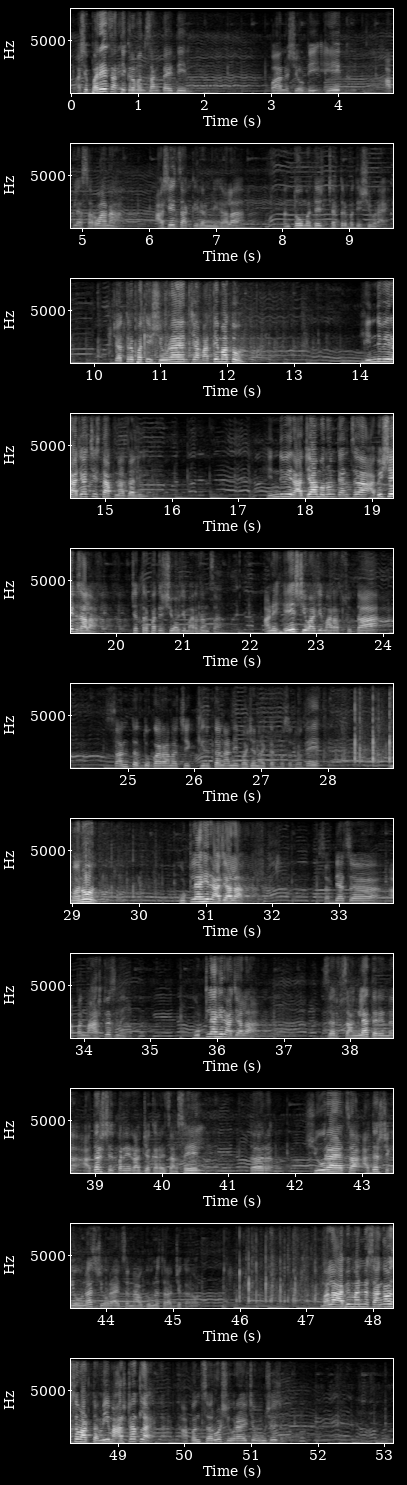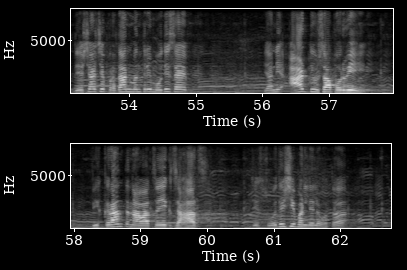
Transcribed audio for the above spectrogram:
असे बरेच अतिक्रमण सांगता येतील. पण शेवटी एक आपल्या सर्वांना आशेचा किरण निघाला आणि तो मध्ये छत्रपती शिवराय. छत्रपती शिवरायांच्या माध्यमातून हिंदवी राजाची स्थापना झाली. हिंदवी राजा म्हणून त्यांचा अभिषेक झाला छत्रपती शिवाजी महाराजांचा आणि हे शिवाजी महाराज सुद्धा संत तुकारामाचे कीर्तन आणि भजन ऐकत बसत होते म्हणून कुठल्याही राजाला सध्याच आपण महाराष्ट्रच नाही कुठल्याही राजाला जर चांगल्या तऱ्हेनं आदर्शपणे राज्य करायचं असेल तर शिवरायाचा आदर्श घेऊनच शिवरायाचं नाव घेऊनच राज्य करावं लागतं. मला अभिमान्य सांगावंसं वाटतं. मी महाराष्ट्रातला आहे. आपण सर्व शिवरायाचे वंशज देशाचे प्रधानमंत्री मोदी साहेब यांनी आठ दिवसापूर्वी विक्रांत नावाचं एक जहाज जे स्वदेशी बनलेलं होतं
